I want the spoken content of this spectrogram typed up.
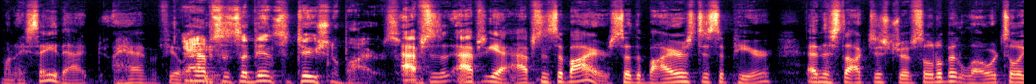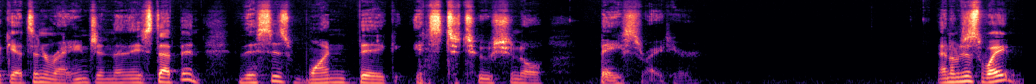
When I say that, I have a feeling Absence of institutional buyers. absence, abs- yeah, absence of buyers. So the buyers disappear, and the stock just drifts a little bit lower till it gets in range, and then they step in. This is one big institutional base right here, and I'm just waiting.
